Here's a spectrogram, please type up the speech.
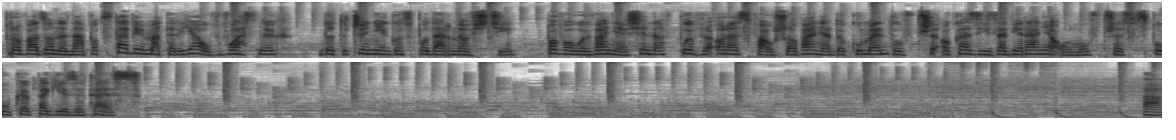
prowadzone na podstawie materiałów własnych, dotyczy niegospodarności, powoływania się na wpływy oraz fałszowania dokumentów przy okazji zawierania umów przez spółkę PGZS. A.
